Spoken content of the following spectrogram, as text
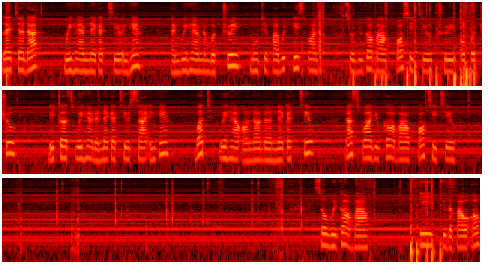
Later that we have negative in here and we have number 3 multiplied with this one. So you got about positive 3 over 2 because we have the negative sign in here but we have another negative. That's why you got about positive so we got about e to the power of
